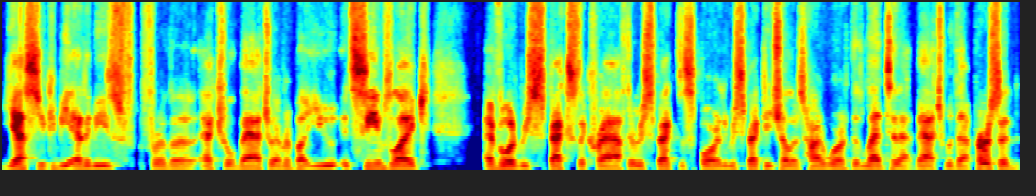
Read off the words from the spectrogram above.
yes, you can be enemies for the actual match whatever, but you it seems like everyone respects the craft, they respect the sport, they respect each other's hard work that led to that match with that person.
